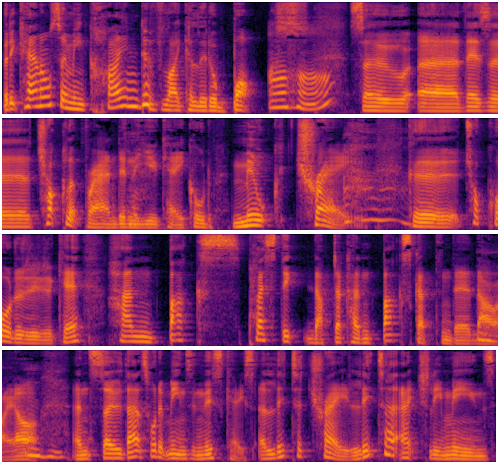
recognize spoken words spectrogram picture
but it can also mean kind of like a little box. Uh-huh. So uh, there's a chocolate brand in the UK called Milk Tray. 그 초코를 이렇게 한 박스 플라스틱 납작한 박스 같은데 나와요. And so that's what it means in this case. A litter tray. Litter actually means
